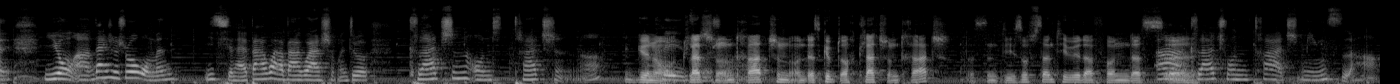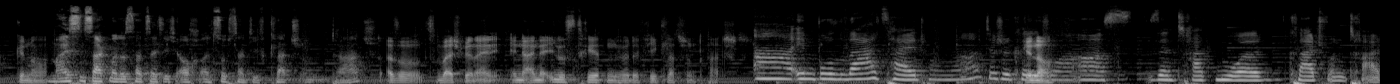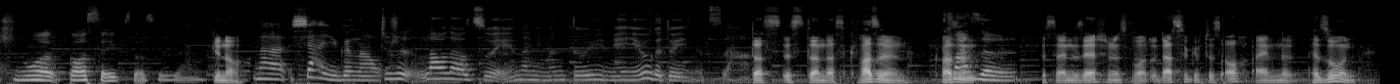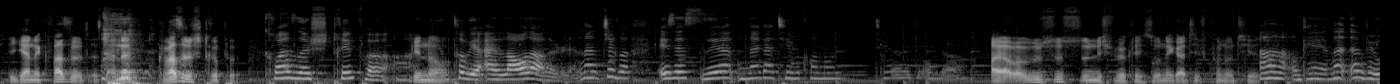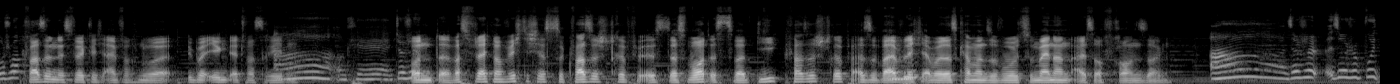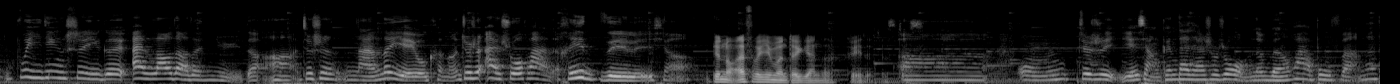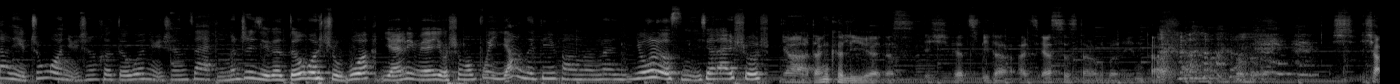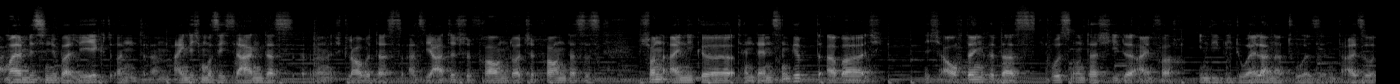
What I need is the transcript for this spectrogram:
用啊。但是说我们一起来八卦八卦什么，就 klatschen und tratschen 呢？ Genau, Okay, klatschen so und schon. tratschen. Und es gibt auch Klatsch und Tratsch. Das sind die Substantive davon. Das, 啊 äh, ，klatsch und tratsch 名词哈。 genau. Meistens sagt man das tatsächlich auch als Substantiv Klatsch und Tratsch. Also zum Beispiel in, ein, in einer Illustrierten würde viel Klatsch und Tratsch. 啊，in Boulevardzeitung 呢，就是可以 Genau 说啊，sind halt nur klatsch und tratsch, nur gossip sozusagen。 Genau. 那下一个呢，就是唠叨嘴。那你们德语里面也有个对应的词哈 Das ist dann das Quasseln. Quasseln Quassel。 ist ein sehr schönes Wort. Und dazu gibt es auch eine Person, die gerne quasselt. Ist eine Quasselstrippe. Quasselstrippe 啊， Genau 特别爱唠叨的人。那这个 is it sehr negative connotiert oder？ Aber es ist nicht wirklich so negativ konnotiert. 啊，OK，那那比如说 Quasseln ist wirklich einfach nur über irgendetwas reden. 啊 ，OK，就是 Und äh, was vielleicht noch wichtig ist zur Quasselstrippe ist, das Wort ist zwar die Quasselstrippe, also weiblich, aber das kann man sowohl zu Männern als auch Frauen sagen. 啊，就是就是不不一定是一个爱唠叨的女的啊，就是男的也有可能，就是爱说话的，黑 z 了一下。 Genau, einfach jemand, der gerne redet, ist das. 啊、我们就是也想跟大家说说我们的文化部分。那到底中国女生和德国女生在我们这几个德国主播眼里面有什么不一样的地方呢？那 Julius，你先来说说。 Ja, danke, Lie, dass ich jetzt wieder als erstes darüber reden darf. ich ich habe mal ein bisschen überlegt und ähm, eigentlich muss ich sagen, dass äh, ich glaube, dass asiatische Frauen, deutsche Frauen, dass es schon einige Tendenzen gibt, aber ich, ich auch denke, dass die größten Unterschiede einfach individueller Natur sind. Also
